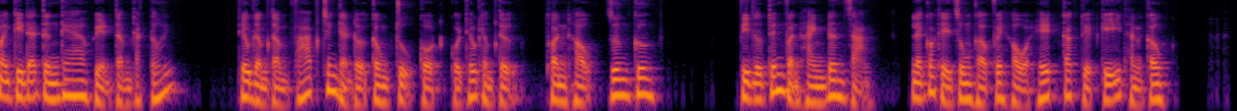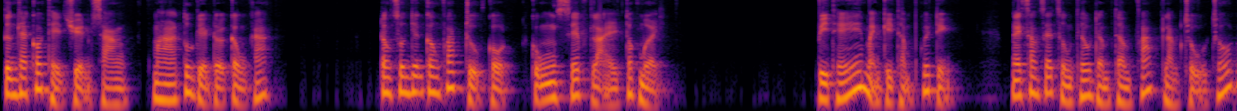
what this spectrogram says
Mạnh kỳ đã từng nghe huyền tâm nhắc tới, Thiếu đầm tầm pháp chính là đội công trụ cột của thiếu lâm tự, thuần hậu, dương cương. Vì lộ tuyến vận hành đơn giản, lại có thể dung hợp với hầu hết các tuyệt kỹ thành công, tương lai có thể chuyển sang mà tu luyện đội công khác. Trong số những công pháp trụ cột cũng xếp lại top 10. Vì thế Mạnh Kỳ Thẩm quyết định, ngày sau sẽ dùng theo đầm thầm pháp làm chủ chốt,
